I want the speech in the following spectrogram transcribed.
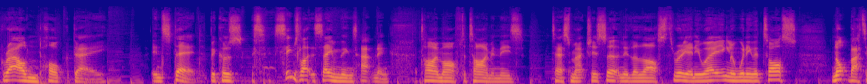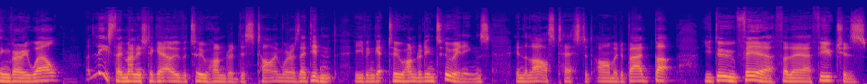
Groundhog Day instead? Because it seems like the same thing's happening time after time in these Test matches, certainly the last three anyway. England winning the toss, not batting very well. At least they managed to get over 200 this time, whereas they didn't even get 200 in two innings in the last test at Ahmedabad. But you do fear for their futures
